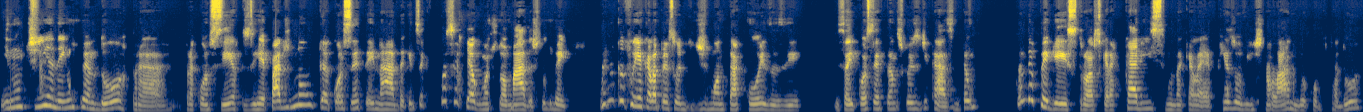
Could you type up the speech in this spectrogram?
e não tinha nenhum pendor para concertos e reparos, nunca consertei nada. Quer dizer, consertei algumas tomadas, tudo bem, mas nunca fui aquela pessoa de desmontar coisas e, e sair consertando as coisas de casa. Então, quando eu peguei esse troço, que era caríssimo naquela época, resolvi instalar no meu computador,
